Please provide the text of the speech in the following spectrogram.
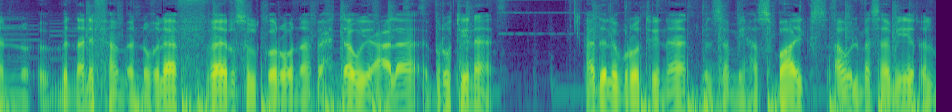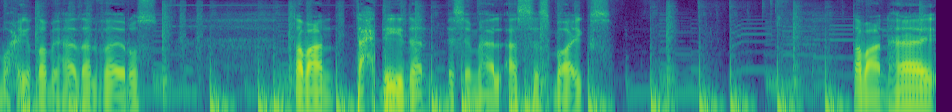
انه بدنا نفهم إنه غلاف فيروس الكورونا بيحتوي على بروتينات. هذه البروتينات بنسميها spikes أو المسامير المحيطة بهذا الفيروس. طبعا تحديدا اسمها ال S spikes طبعا هاي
